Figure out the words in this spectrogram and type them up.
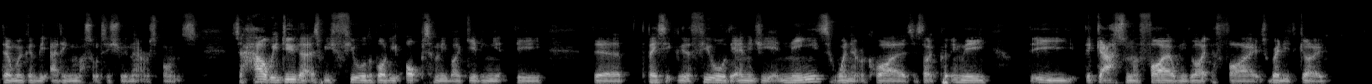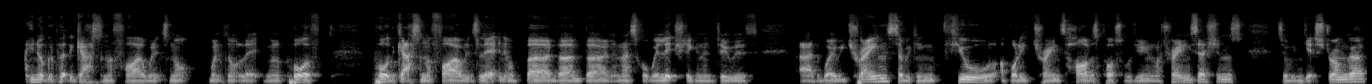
then we're going to be adding muscle tissue in that response. So, how we do that is we fuel the body optimally by giving it the the basically the fuel, the energy it needs when it requires. It's like putting the the the gas on the fire when you light the fire; it's ready to go you're not going to put the gas on the fire when it's not when it's not lit. You're going to pour pour the gas on the fire when it's lit, and it'll burn, burn, burn. And that's what we're literally going to do with uh, the way we train, so we can fuel our body train as hard as possible during our training sessions, so we can get stronger,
